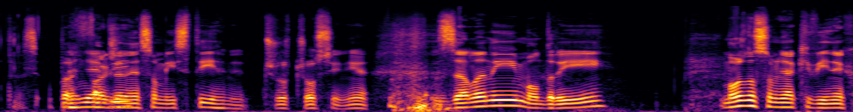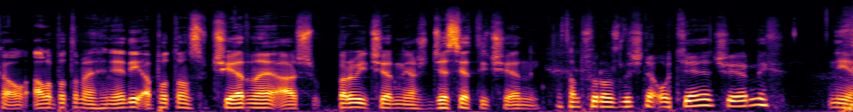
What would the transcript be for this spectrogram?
teraz úplne fakt, že nie som istý, hneď, čo, čo si nie. Zelený, modrý, možno som nejaký vynechal, ale potom je hnedý a potom sú čierne, až prvý čierny, až desiatý čierny. A tam sú rozličné odtiene čiernych? Nie,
